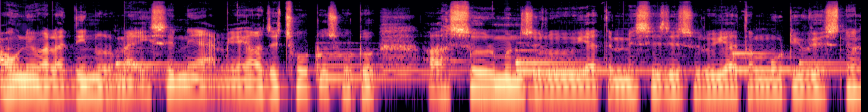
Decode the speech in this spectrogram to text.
आउनेवाला दिनहरूमा यसरी नै हामी अझै छोटो छोटो सर्मन्सहरू या त मेसेजेसहरू या त मोटिभेसनल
